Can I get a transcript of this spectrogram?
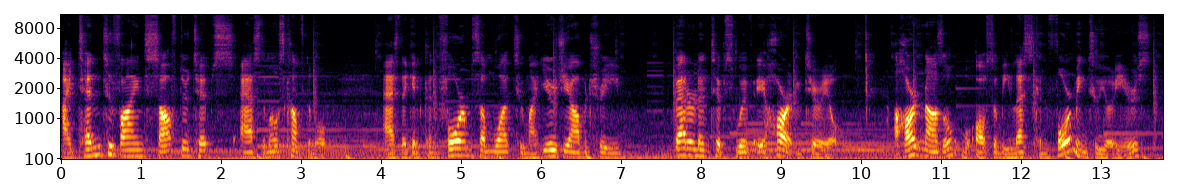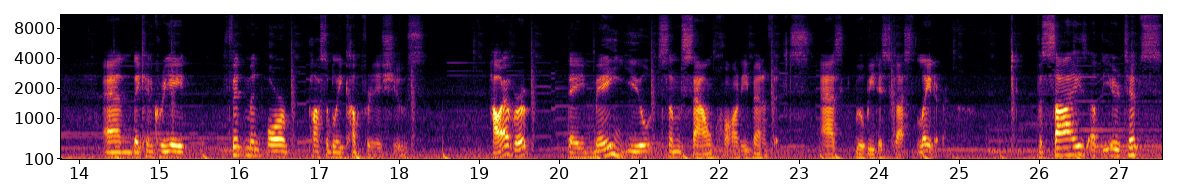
I tend to find softer tips as the most comfortable, as they can conform somewhat to my ear geometry better than tips with a hard material. A hard nozzle will also be less conforming to your ears, and they can create fitment or possibly comfort issues. However, they may yield some sound quality benefits, as will be discussed later. The size of the ear tips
